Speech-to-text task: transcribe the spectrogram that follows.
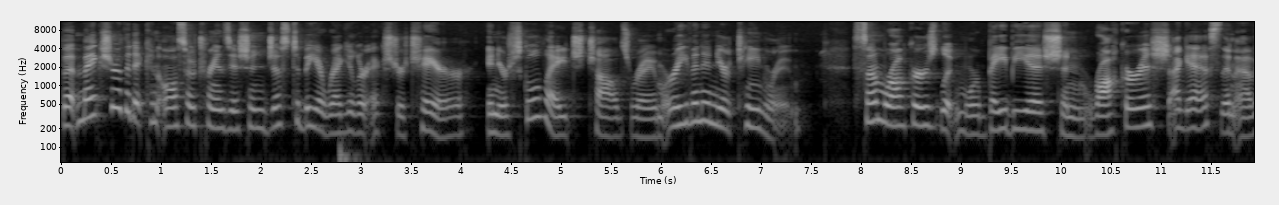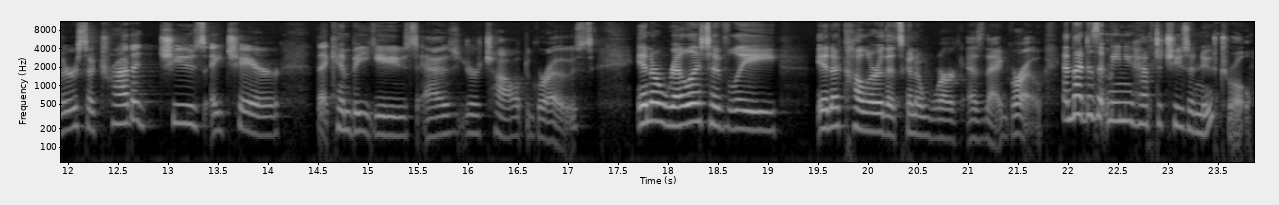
but make sure that it can also transition just to be a regular extra chair in your school age child's room or even in your teen room. Some rockers look more babyish and rockerish, I guess, than others, so try to choose a chair that can be used as your child grows in a relatively in a color that's going to work as they grow. And that doesn't mean you have to choose a neutral.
